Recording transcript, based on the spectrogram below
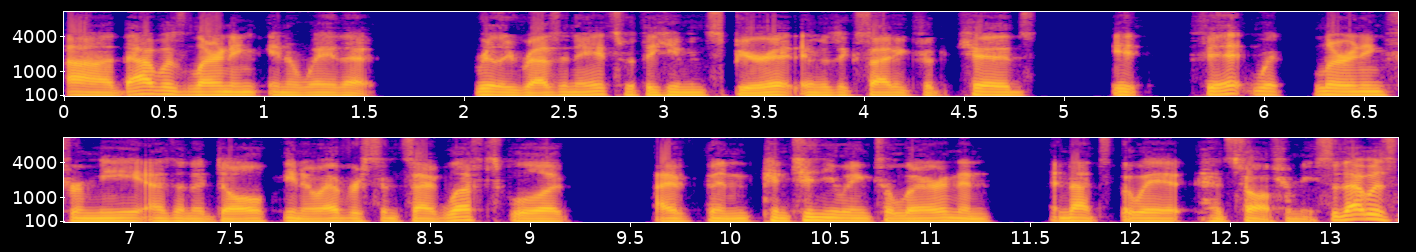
Uh, that was learning in a way that really resonates with the human spirit. It was exciting for the kids fit with learning for me as an adult. You know, ever since I've left school, I've, I've been continuing to learn and, and that's the way it has felt for me. So that was,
